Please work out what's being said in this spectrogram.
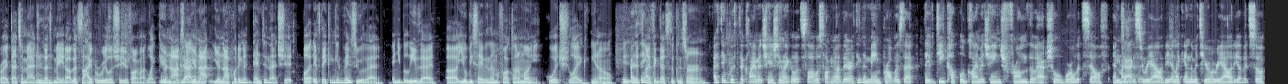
right? That's imagine. That's made up. That's the hyper realist shit you're talking about. Like you're not. exactly. You're not. You're not putting a dent in that shit. But if they can convince you of that and you believe that, uh, you'll be saving them a fuck ton of money. Which, like, you know, it, I I, think, think- I think that's the concern. I think with the climate change thing, like what Slav was talking about there, I think the main problem is that they've decoupled climate change from the actual world itself and like this reality and like in the material reality of it. So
